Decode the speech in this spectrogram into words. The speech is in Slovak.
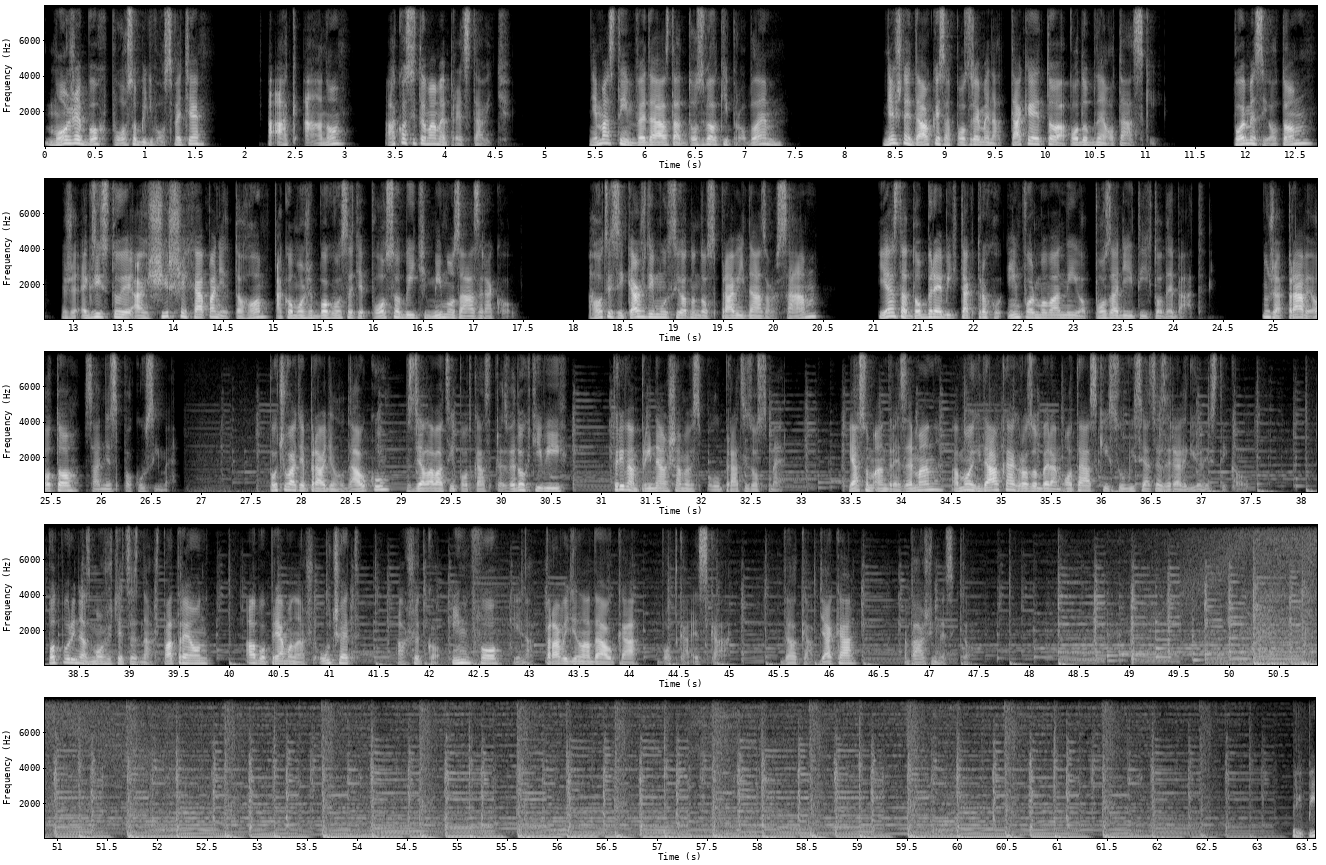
Môže Boh pôsobiť vo svete? A ak áno, ako si to máme predstaviť? Nemá s tým veda zdať dosť veľký problém? V dnešnej dávke sa pozrieme na takéto a podobné otázky. Poďme si o tom, že existuje aj širšie chápanie toho, ako môže Boh vo svete pôsobiť mimo zázrakov. A hoci si každý musí o tomto spraviť názor sám, je zda dobré byť tak trochu informovaný o pozadí týchto debát. Nož a práve o to sa dnes pokúsime. Počúvate pravidelnú dávku, vzdelávací podcast pre zvedochtivých, ktorý vám prinášame v spolupráci so SME. Ja som Andrej Zeman a v mojich dávkach rozoberám otázky súvisiace s religionistikou. Podporiť nás môžete cez náš Patreon alebo priamo náš účet a všetko info je na pravidelnadavka.sk. Veľká vďaka vážime si to.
